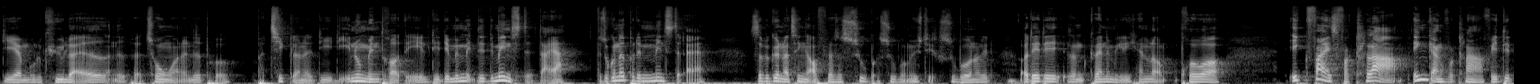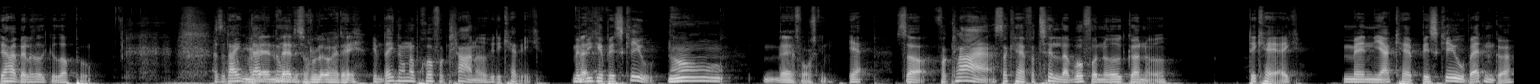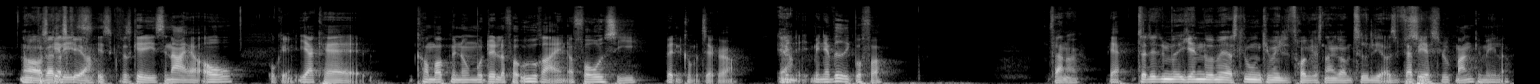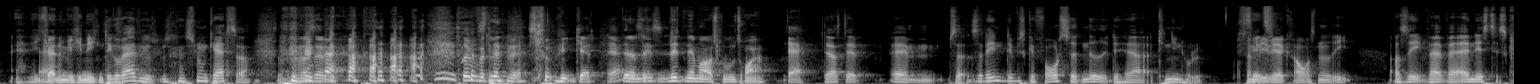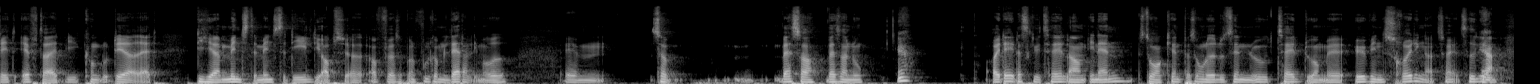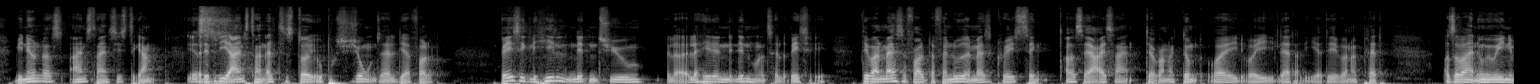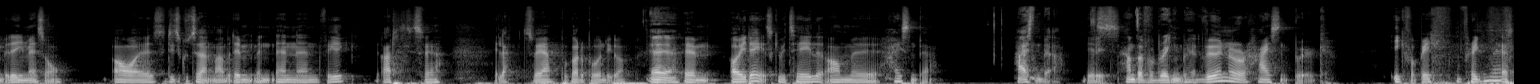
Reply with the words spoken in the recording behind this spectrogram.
de her molekyler ad, og ned på atomerne, ned på partiklerne, de, de endnu mindre dele, det er det, det, det mindste, der er. Hvis du går ned på det mindste, der er, så begynder ting at opføre sig super, super mystisk, super underligt. Og det er det, som kvantemekanik handler om. Prøver at ikke faktisk forklare, ikke engang forklare, for det, det har vi allerede givet op på. Altså der er ikke, Men der er hvad, ikke hvad er nogen, det så, du laver i dag? jamen, der er ikke nogen, der prøver at forklare noget, for det kan vi ikke. Men Hvad? vi kan beskrive, Nå, hvad er forskellen? Ja, så forklarer jeg, så kan jeg fortælle dig, hvorfor noget gør noget. Det kan jeg ikke. Men jeg kan beskrive, hvad den gør. Nå, i hvad der forskellige, sker. i forskellige scenarier, og Okay. jeg kan komme op med nogle modeller for at udregne og forudsige, hvad den kommer til at gøre. Ja. Men, men jeg ved ikke, hvorfor. Fair nok. Ja, Så det er med, igen noget med at sluge en kamel, det tror jeg, vi har snakket om tidligere. Også der bliver slugt mange kameler. Ja, i kvantemekanikken. Det kunne være, at vi sluge en kat, så. Så, så, så, så på den med. Slug en kat. Ja, Ja, det er lidt, lidt nemmere at sluge, tror jeg. Ja, det er også det. Øhm, så, så det er egentlig det, vi skal fortsætte ned i det her kaninhul, som Fedt. vi er ved at grave os ned i. Og se, hvad, hvad er næste skridt, efter at vi konkluderede, at de her mindste, mindste dele, de opfører, opfører sig på en fuldkommen latterlig måde. Øhm, så hvad så, hvad så nu? Og i dag, der skal vi tale om en anden stor kendt personlighed. Nu, nu talte du om uh, Øvind Schrödinger tidligere. Ja. Vi nævnte også Einstein sidste gang. Yes. Og det er fordi Einstein altid står i opposition til alle de her folk. Basically hele 1920, eller, eller hele 1900-tallet basically, det var en masse folk, der fandt ud af en masse crazy ting, og så sagde Einstein, det var godt nok dumt, hvor I, hvor I latterlige, og det var nok plat. Og så var han uenig med det i en masse år. Og øh, så diskuterede han meget med dem, men han, han fik ikke ret desværre. Eller desværre, på godt og på ondt, ikke? Ja, ja. Øhm, og i dag skal vi tale om øh, Heisenberg. Heisenberg. Yes. Fedt. Ham der fra Breaking Bad. Werner Heisenberg. Ikke for Breaking, Bad.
